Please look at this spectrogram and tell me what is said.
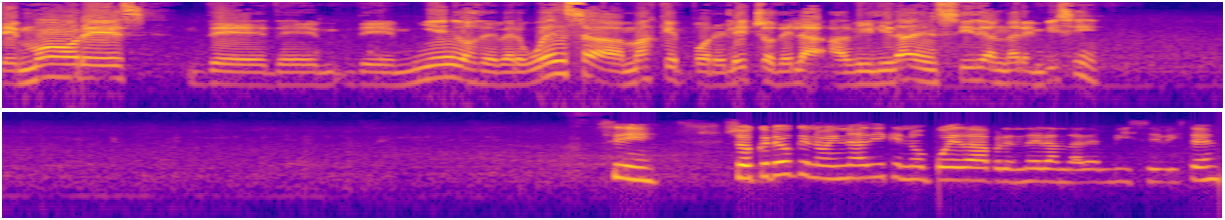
temores, de, de, miedos, de vergüenza, más que por el hecho de la habilidad en sí de andar en bici? Sí, yo creo que no hay nadie que no pueda aprender a andar en bici, ¿viste?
